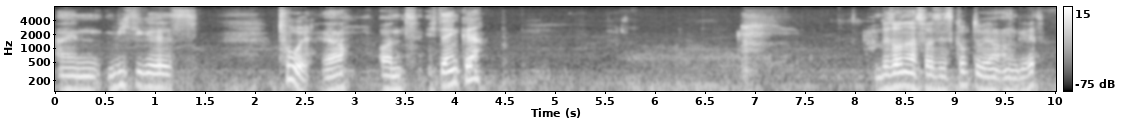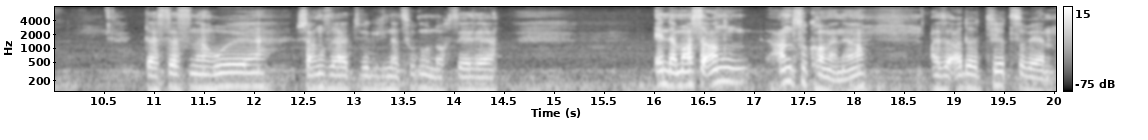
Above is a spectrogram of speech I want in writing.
ein wichtiges Tool, ja. Und ich denke, besonders was das Kryptowährung angeht, dass das eine hohe Chance hat, wirklich in der Zukunft noch sehr, sehr in der Masse an, anzukommen, ja. Also adaptiert zu werden.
